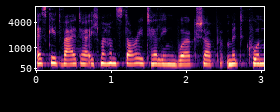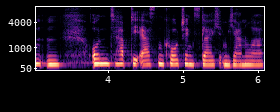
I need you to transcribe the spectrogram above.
es geht weiter. Ich mache einen Storytelling-Workshop mit Kunden und habe die ersten Coachings gleich im Januar.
